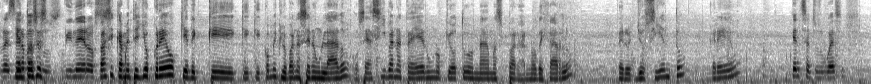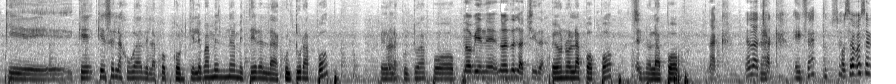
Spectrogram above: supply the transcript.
reserva entonces, tus dineros. Básicamente yo creo que de que, que, que Comic lo van a hacer a un lado, o sea, sí van a traer uno que otro nada más para no dejarlo, pero yo siento, creo Sientes en tus huesos. que, que, que esa es la jugada de la popcorn, que le van a meter a la cultura pop, pero Ah. la cultura pop, No viene, no es de la chida. pero no la pop pop, sino la pop. Naca. Es la chaca. Exacto. exacto. O sea, va a ser,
